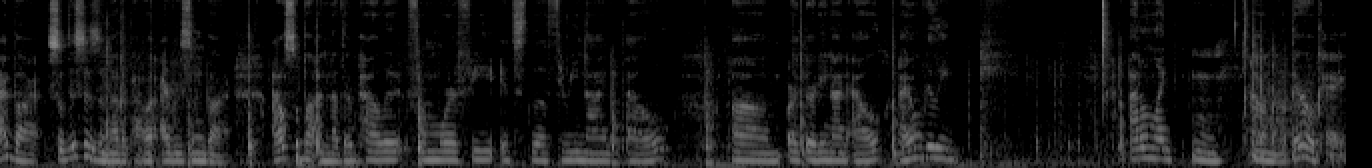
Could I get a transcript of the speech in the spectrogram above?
I bought, so this is another palette I recently bought. I also bought another palette from Morphe. It's the 39L um, or 39L. I don't really, I don't like, mm, I don't know. They're okay.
